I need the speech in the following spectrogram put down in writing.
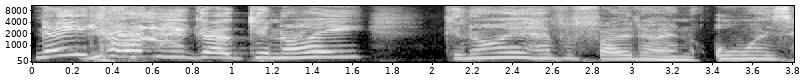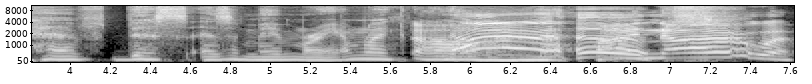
Now you come up and you go, can I? Can I have a photo and always have this as a memory? I'm like, oh, no. I know.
